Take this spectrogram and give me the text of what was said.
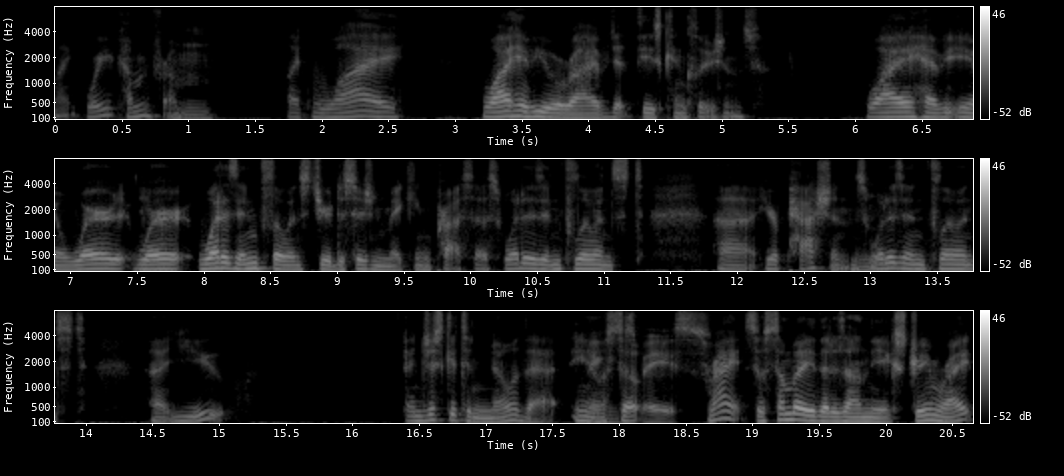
like, where are you're coming from. Mm-hmm. Like, why, why have you arrived at these conclusions?" why have you, you know where where what has influenced your decision making process what has influenced uh, your passions mm-hmm. what has influenced uh, you and just get to know that you Making know so space. right so somebody that is on the extreme right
